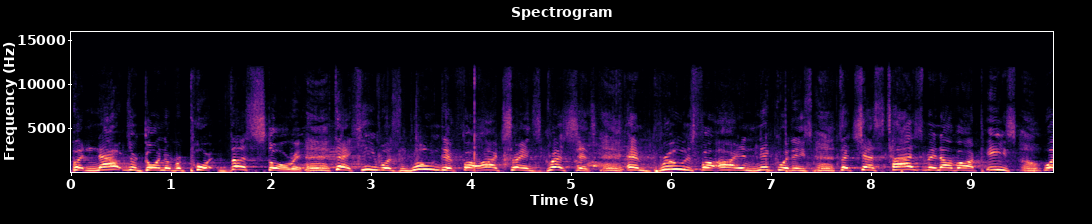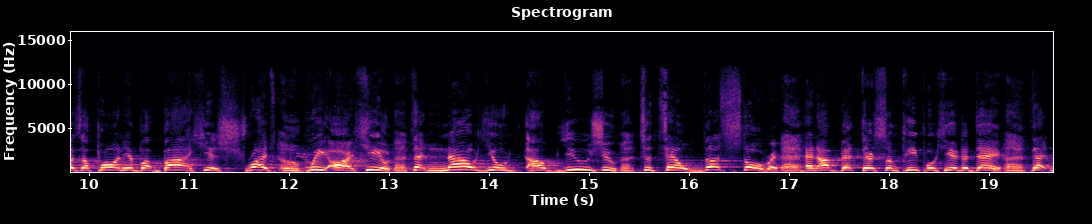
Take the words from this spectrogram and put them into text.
but now you're going to report the story that he was wounded for our transgressions and bruised for our iniquities. The chastisement of our peace was upon him, but by his stripes we are healed. That now you I'll use you to tell the story. And I bet there's some people here today that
